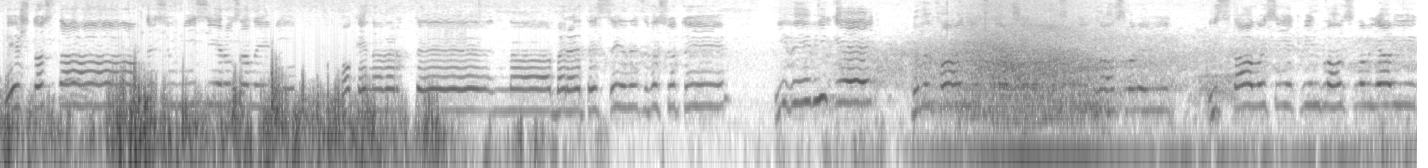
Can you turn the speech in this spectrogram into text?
ви ж доставтесь у місті Єрусалимі, поки наверте, наберете сили з висоти, і ви вікеть до знявши Господь благословив їх. І сталося, як він благословляв їх,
